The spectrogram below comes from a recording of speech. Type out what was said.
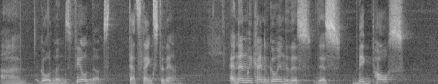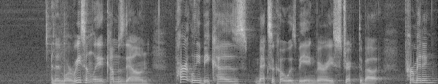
uh, Goldman's field notes. That's thanks to them. And then we kind of go into this, this big pulse. And then more recently, it comes down partly because Mexico was being very strict about permitting,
